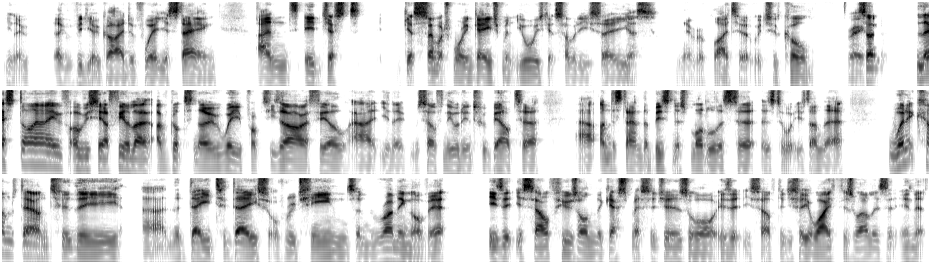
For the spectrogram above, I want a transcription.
you know a video guide of where you're staying." And it just gets so much more engagement. You always get somebody say, yes. you know, reply to it, which is cool. Right. So let's dive. Obviously, I feel like I've got to know where your properties are. I feel, uh, you know, myself and the audience would be able to uh, understand the business model as to as to what you've done there. When it comes down to the uh, the day to day sort of routines and running of it, is it yourself who's on the guest messages, or is it yourself? Did you say your wife as well? Is it in it?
